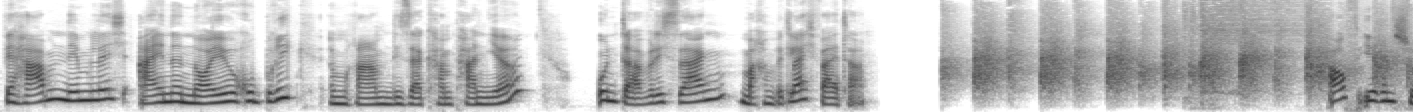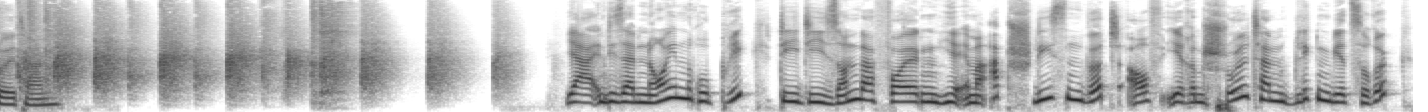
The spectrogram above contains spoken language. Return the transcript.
Wir haben nämlich eine neue Rubrik im Rahmen dieser Kampagne. Und da würde ich sagen, machen wir gleich weiter. Auf Ihren Schultern. Ja, in dieser neuen Rubrik, die die Sonderfolgen hier immer abschließen wird, auf ihren Schultern blicken wir zurück.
